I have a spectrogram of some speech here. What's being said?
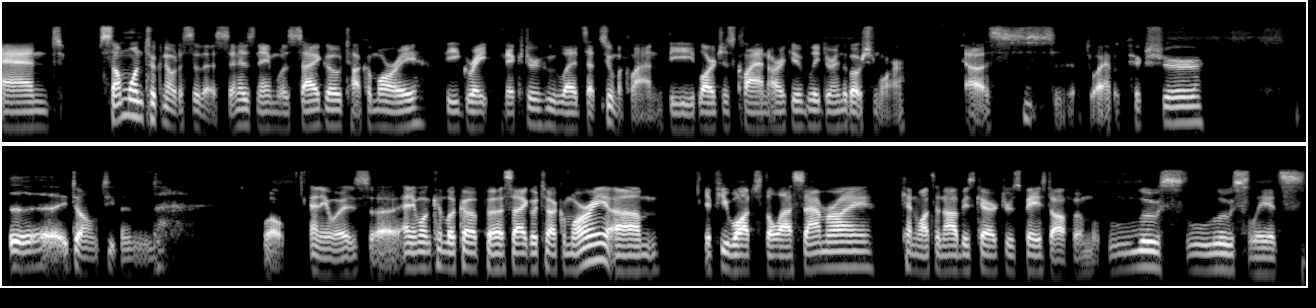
And someone took notice of this, and his name was Saigo Takamori, the great victor who led Satsuma clan, the largest clan arguably during the Boshin War. Uh, s- do I have a picture? Uh, I don't even. Well, anyways, uh, anyone can look up uh, Saigo Takamori. Um, if you watch The Last Samurai, Ken Watanabe's character is based off him loose, loosely. It's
